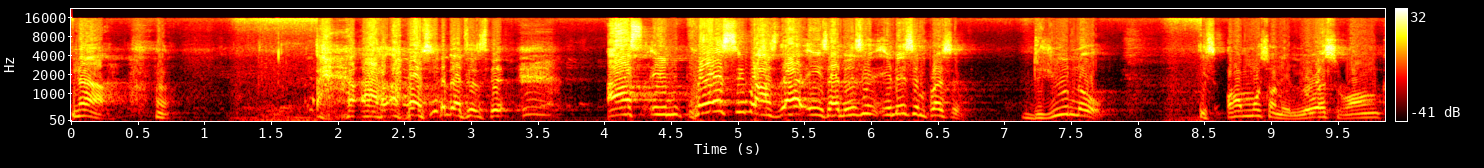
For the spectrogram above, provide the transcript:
now, I said that to say, as impressive as that is, and it is, it is impressive, do you know it's almost on the lowest rung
